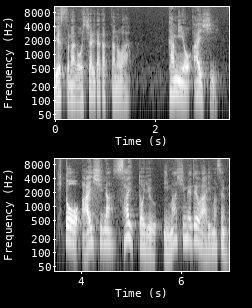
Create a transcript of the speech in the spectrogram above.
イエス様がおっしゃりたかったのは神を愛し人を愛しなさいという戒めではありません。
